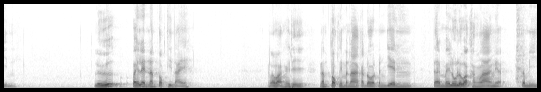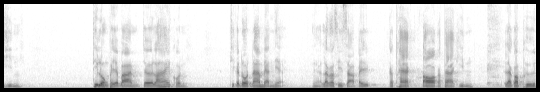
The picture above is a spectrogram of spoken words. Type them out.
หิน หรือไปเล่นน้ำตกที่ไหน ระวังให้ดี น้ำตกนี่มันน่ากระโดดมันเย็น แต่ไม่รู้เลยว่าข้างล่างเนี่ย จะมีหิน ที่โรงพยาบาลเจอหลายคนที่กระโดดน้ำแบบเนี้ยเนี่ยแล้วก็ศีรษะไปกระแทกตอกระแทกหิน แล้วก็พื้น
